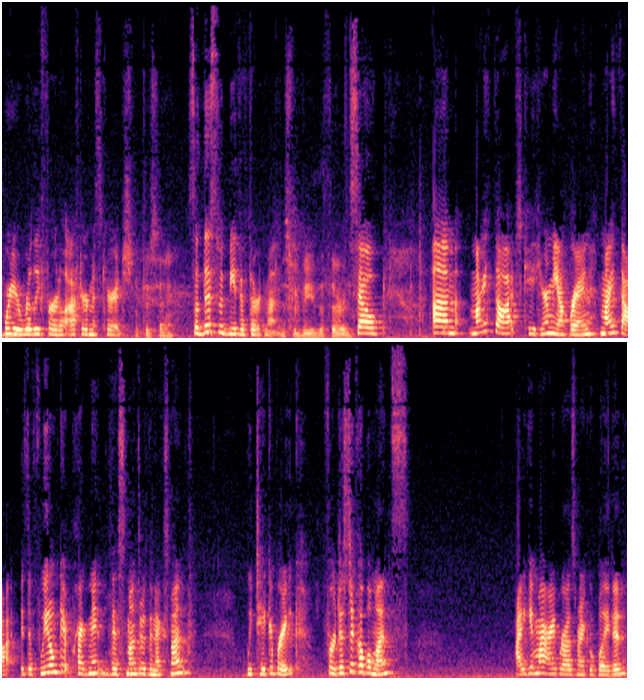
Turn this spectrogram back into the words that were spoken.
where you're really fertile after a miscarriage. What they say. So this would be the third month. This would be the third. So, um, my thought, okay, hear me out, Brian. My thought is if we don't get pregnant this month or the next month, we take a break for just a couple months. I get my eyebrows microbladed,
